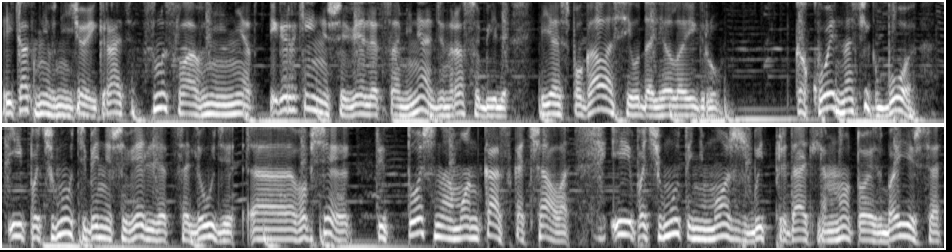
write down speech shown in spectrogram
И как мне в нее играть? Смысла в ней нет, игроки не шевелятся, меня один раз убили. Я испугалась и удалила игру. Какой нафиг Бо? И почему тебе не шевелятся люди? Э, вообще, ты точно Монка скачала? И почему ты не можешь быть предателем? Ну, то есть боишься.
